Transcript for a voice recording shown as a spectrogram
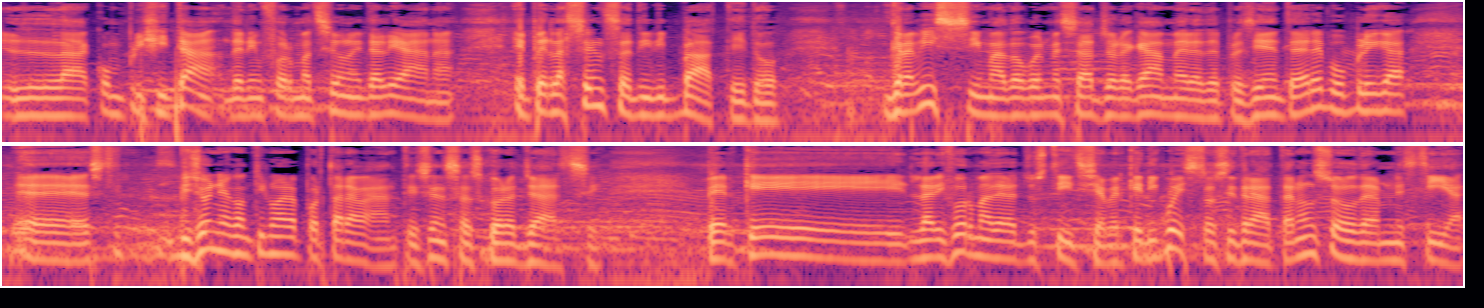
la complicità dell'informazione italiana e per l'assenza di dibattito gravissima dopo il messaggio alle Camere del Presidente della Repubblica, eh, bisogna continuare a portare avanti senza scoraggiarsi perché la riforma della giustizia, perché di questo si tratta, non solo dell'amnistia,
